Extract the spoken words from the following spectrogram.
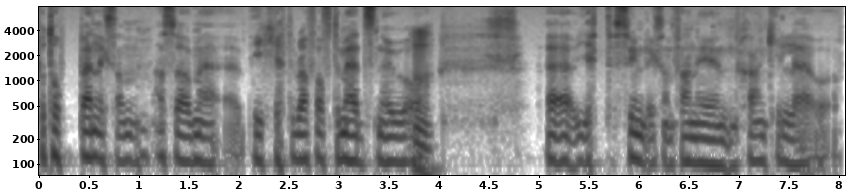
på toppen liksom. Alltså med, det gick jättebra för Off the Meds nu och Mm. eh, jättesynd liksom för han är en skön kille och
